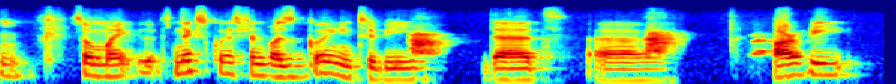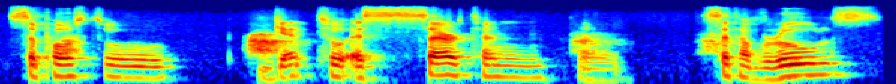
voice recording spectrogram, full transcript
Hmm. So my next question was going to be that uh, are we supposed to get to a certain uh, set of rules,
